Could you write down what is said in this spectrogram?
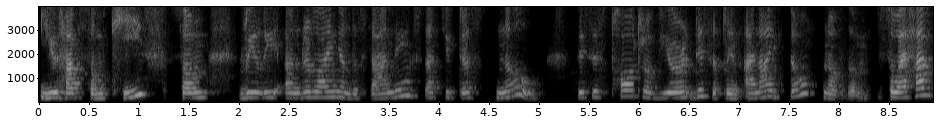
you have some keys, some really underlying understandings that you just know. This is part of your discipline, and I don't know them. So I have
